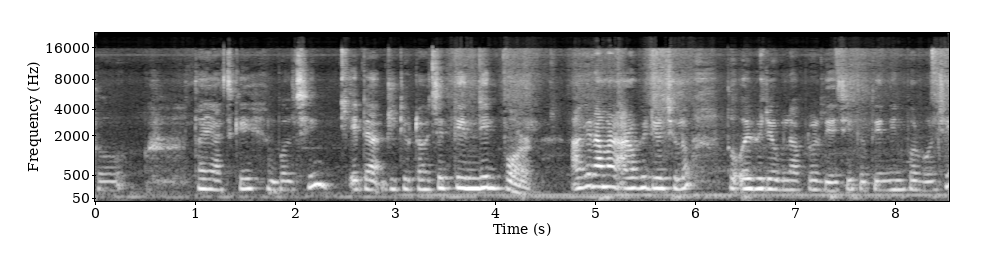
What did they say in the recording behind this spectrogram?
তো তাই আজকে বলছি, এটা ভিডিওটা হচ্ছে তিন দিন পর। আগের আমার আরও ভিডিও ছিল, তো ওই ভিডিওগুলো আপলোড দিয়েছি, তো তিন দিন পর বলছি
